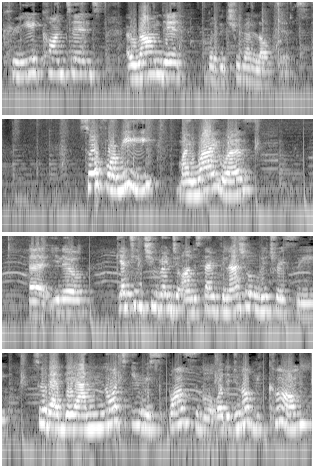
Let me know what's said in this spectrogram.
create content around it, but the children loved it. So for me, my why was, uh, you know, getting children to understand financial literacy so that they are not irresponsible or they do not become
